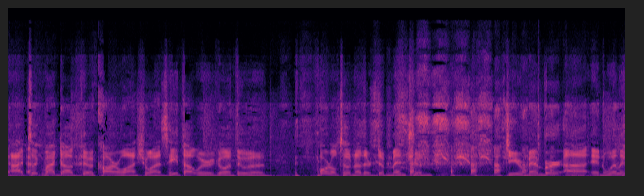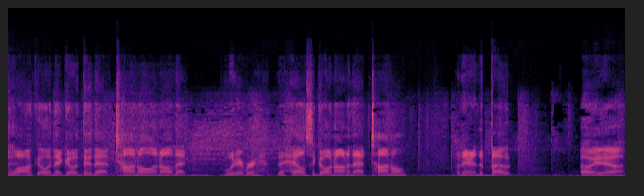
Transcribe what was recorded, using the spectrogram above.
I took my dog through a car wash once. He thought we were going through a portal to another dimension. Do you remember uh, in Willy Wonka when they're going through that tunnel and all that, whatever the hell's going on in that tunnel? When they're in the boat? Oh yeah.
